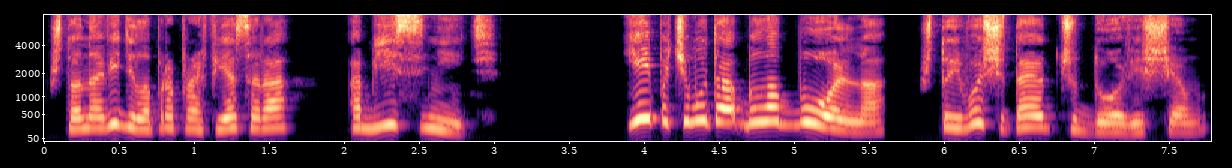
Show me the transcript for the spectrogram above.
что она видела про профессора, объяснить. Ей почему-то было больно, что его считают чудовищем,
